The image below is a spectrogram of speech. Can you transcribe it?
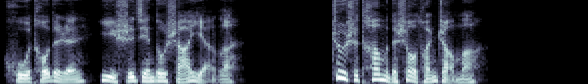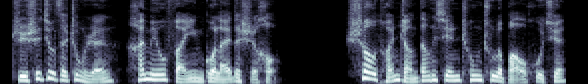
虎头的人一时间都傻眼了，这是他们的少团长吗？只是就在众人还没有反应过来的时候，少团长当先冲出了保护圈，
